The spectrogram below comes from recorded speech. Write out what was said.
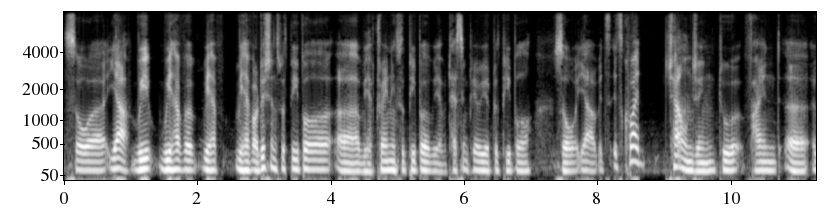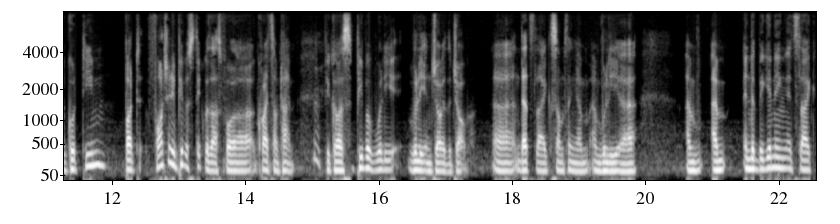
So uh, yeah, we we have a we have we have auditions with people, uh, we have trainings with people, we have a testing period with people. So yeah, it's it's quite challenging to find uh, a good team, but fortunately, people stick with us for quite some time Hmm. because people really really enjoy the job. Uh, that's like something I'm I'm really uh, I'm I'm in the beginning. It's like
